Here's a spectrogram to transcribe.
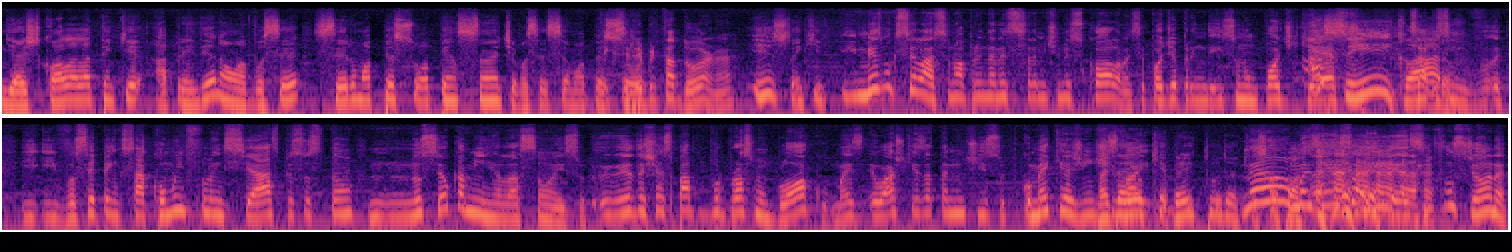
E a escola ela tem que aprender não, a você ser uma pessoa pensante, a você ser uma pessoa. Tem que ser libertador, né? Isso, tem que. E mesmo que, sei lá, você não aprenda necessariamente na escola, mas você pode aprender isso num podcast. Ah, sim, claro. Sabe, assim, e, e você pensar como influenciar as pessoas que estão no seu caminho em relação a isso. Eu ia deixar esse papo pro próximo bloco, mas eu acho que é exatamente isso. Como é que a gente mas vai. Aí eu quebrei tudo aqui. Não, mas é isso aí, é assim que funciona.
